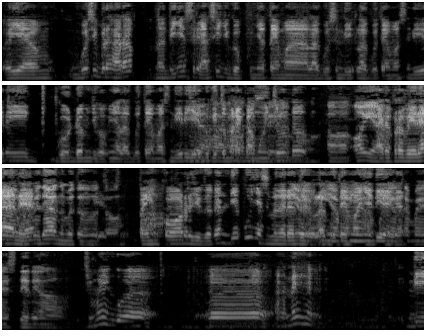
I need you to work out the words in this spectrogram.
ya gue sih berharap nantinya Sri Asi juga punya tema lagu sendiri lagu tema sendiri Godam juga punya lagu tema sendiri jadi Iya, begitu mereka muncul tuh emang. Oh, iya. ada perbedaan ya Perbedaan betul betul. Gitu. Pengkor juga kan dia punya sebenarnya Iya, tuh lagu punya- temanya punya- dia punya kan Temanya sendiri. ah. cuma yang gue eh, aneh di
